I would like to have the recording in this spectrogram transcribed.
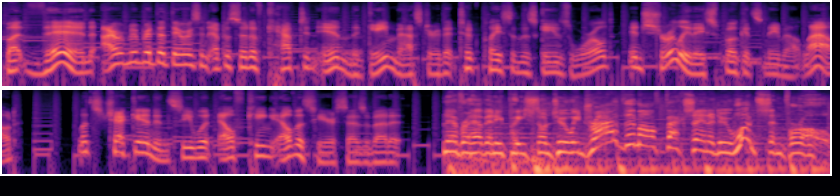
but then I remembered that there was an episode of Captain N, the Game Master, that took place in this game's world, and surely they spoke its name out loud. Let's check in and see what Elf King Elvis here says about it. Never have any peace until we drive them off Faxanadu once and for all.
